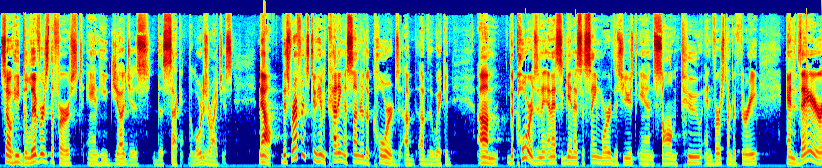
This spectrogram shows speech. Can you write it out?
So he delivers the first and he judges the second. The Lord is righteous. Now, this reference to him cutting asunder the cords of, of the wicked, um, the cords, and, and that's again, that's the same word that's used in Psalm 2 and verse number 3. And there,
